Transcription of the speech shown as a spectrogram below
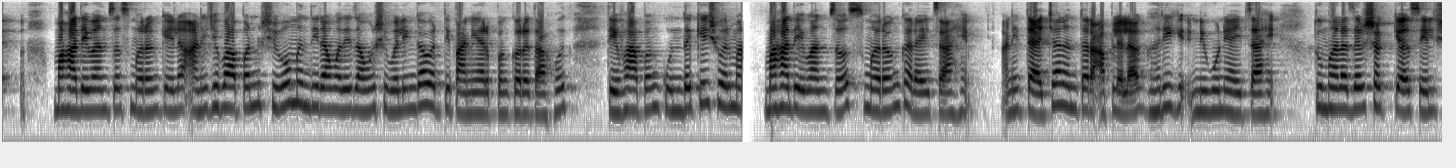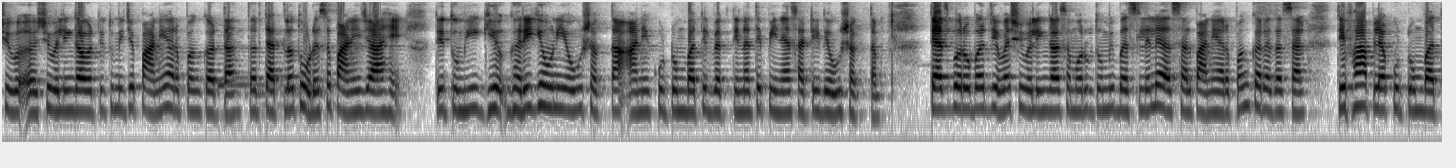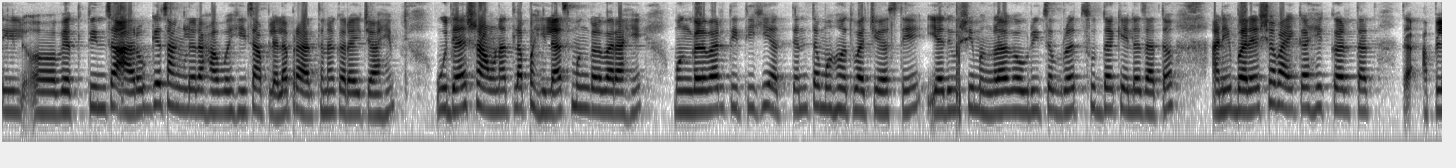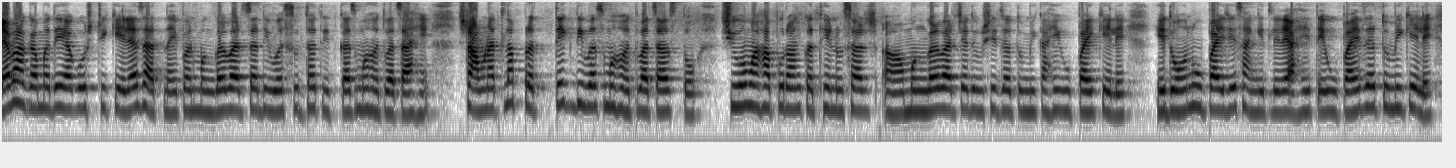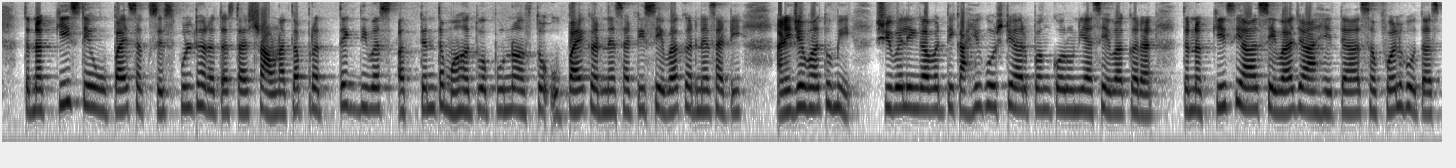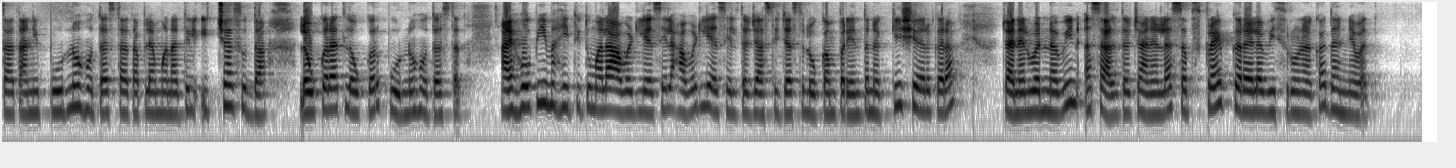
महादेवांचं स्मरण केलं. आणि जेव्हा आपण शिवमंदिरामध्ये जाऊन शिवलिंगावरती पाणी अर्पण करत आहोत तेव्हा आपण कुंदकेश्वर महादेवांचं स्मरण करायचं आहे. आणि त्याच्यानंतर आपल्याला घरी निघून यायचं आहे. तुम्हाला जर शक्य असेल शिव शिवलिंगावरती तुम्ही जे पाणी अर्पण करता तर त्यातलं थोडंसं पाणी जे आहे ते तुम्ही घे घरी घेऊन येऊ शकता आणि कुटुंबातील व्यक्तींना ते पिण्यासाठी देऊ शकता. त्याचबरोबर जेव्हा शिवलिंगासमोर तुम्ही बसलेले असाल पाणी अर्पण करत असाल तेव्हा आपल्या कुटुंबातील व्यक्तींचं आरोग्य चांगलं राहावं हीच आपल्याला प्रार्थना करायची आहे. उद्या श्रावणातला पहिलाच मंगळवार आहे. मंगळवार तिथी ही अत्यंत महत्त्वाची असते. या दिवशी मंगळागौरीचं व्रतसुद्धा केलं जातं आणि बऱ्याचशा बायका हे करतात. तर आपल्या भागामध्ये या गोष्टी केल्या जात नाही पण मंगळवारचा दिवससुद्धा तितकाच महत्त्वाचा आहे. श्रावणातला प्रत्येक दिवस महत्त्वाचा असतो. शिवमहापुराण कथेनुसार मंगळवारच्या दिवशी जर तुम्ही काही उपाय केले हे दोन उपाय जे सांगितलेले आहे ते उपाय जर तुम्ही केले तर नक्कीच ते उपाय सक्सेसफुल ठरत असतात. श्रावणातला प्रत्येक दिवस अत्यंत महत्त्वपूर्ण असतो. उपाय करण्यासाठी सेवा करण्यासाठी. आणि जेव्हा तुम्ही शिवलिंगावरती काही गोष्टी अर्पण करून या सेवा कराल तर नक्कीच या सेवा ज्या आहेत त्या सफल होत असतात आणि पूर्ण होत असतात. आपल्या मनातील इच्छासुद्धा लवकरात लवकर पूर्ण होत असतात. आय होप ही माहिती तुम्हाला आवडली असेल. आवडली असेल तर जास्तीत जास्त लोकांपर्यंत नक्की शेअर करा. चॅनलवर नवीन असाल तर चॅनलला सबस्क्राईब करायला विसरू नका. धन्यवाद.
